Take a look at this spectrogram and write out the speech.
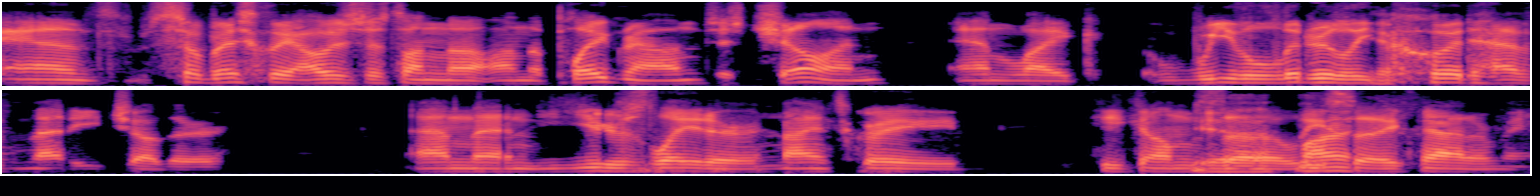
and so basically, I was just on the on the playground, just chilling, and like, we literally Yep. could have met each other. And then years later, ninth grade, he comes Yeah, to my- Lisa Academy.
